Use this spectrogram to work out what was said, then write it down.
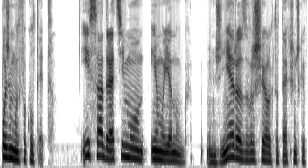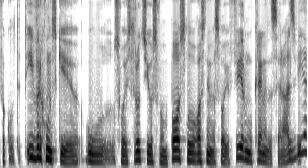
pođemo od fakulteta i sad recimo imamo jednog inženjera, završio elektrotehnički fakultet i vrhunski je u svojoj struci, u svom poslu, osniva svoju firmu, krene da se razvija.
